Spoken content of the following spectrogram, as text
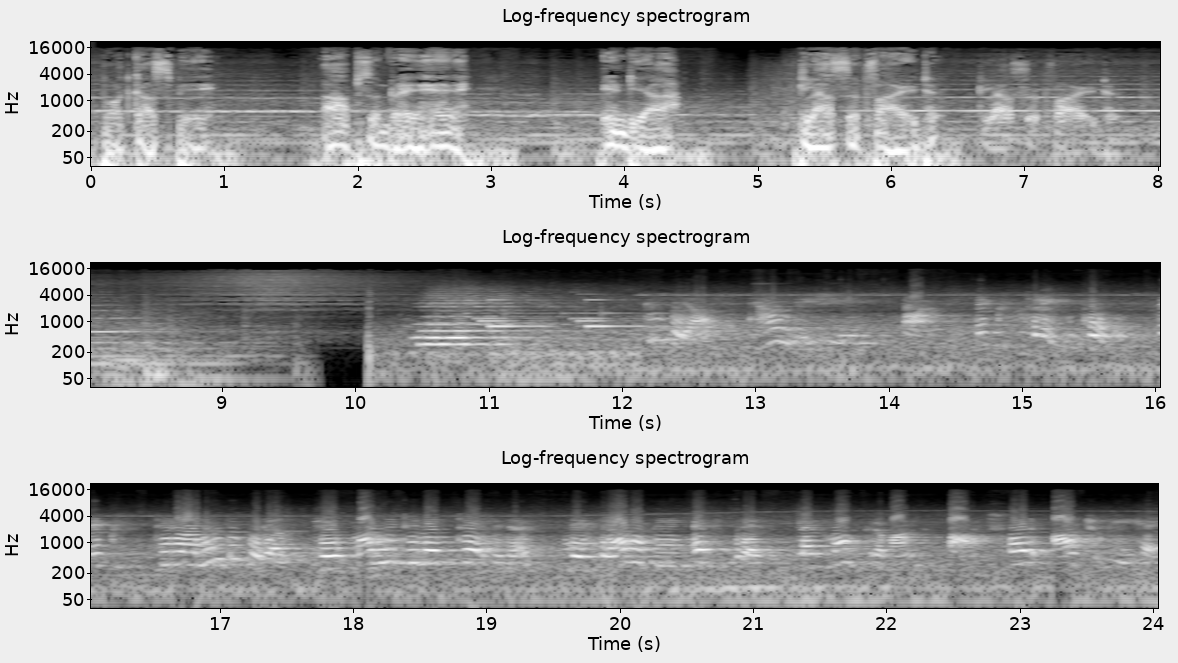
पॉडकास्ट पे आप सुन रहे हैं इंडिया क्लासिफाइड क्लासिफाइड कृपया ध्यान दीजिए six three four six Thiruvananthapuram Lokmanya Tilak Terminus Netravati Express platform क्रमांक पाँच पर आ चुकी है।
